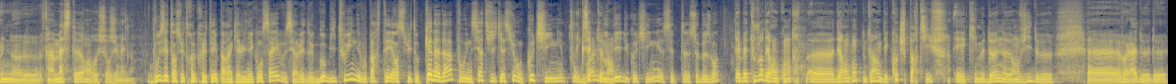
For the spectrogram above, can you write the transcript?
une, euh, enfin, un master en ressources humaines. Vous êtes ensuite recruté par un cabinet conseil, vous servez de go-between et vous partez ensuite au Canada pour une certification en coaching. Pourquoi Exactement. l'idée du coaching, cette, ce besoin? Eh ben, toujours des rencontres, euh, des rencontres notamment avec des coachs sportifs et qui me donnent envie de, euh, voilà, de, de,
